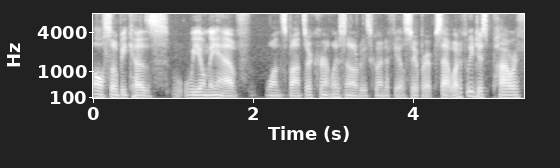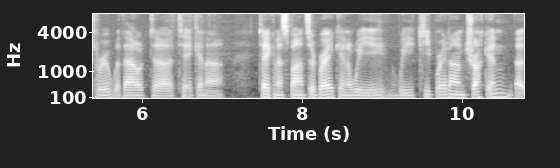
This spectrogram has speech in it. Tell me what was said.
also because we only have one sponsor currently, so nobody's going to feel super upset. What if we just power through without uh, taking a taking a sponsor break and we we keep right on trucking. Uh,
